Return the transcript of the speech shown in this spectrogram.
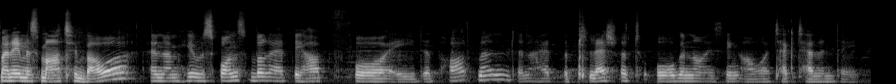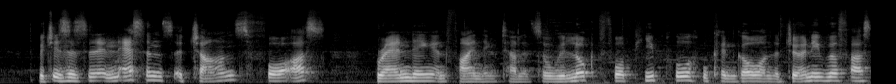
My name is Martin Bauer, and I'm here responsible at the Hub for a department, and I had the pleasure to organizing our Tech Talent Day, which is in essence a chance for us branding and finding talent. So we looked for people who can go on the journey with us,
